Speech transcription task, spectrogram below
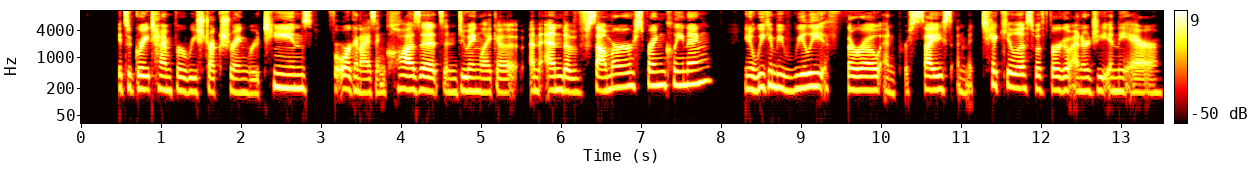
It's a great time for restructuring routines, for organizing closets and doing like a an end of summer spring cleaning. You know, we can be really thorough and precise and meticulous with Virgo energy in the air,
